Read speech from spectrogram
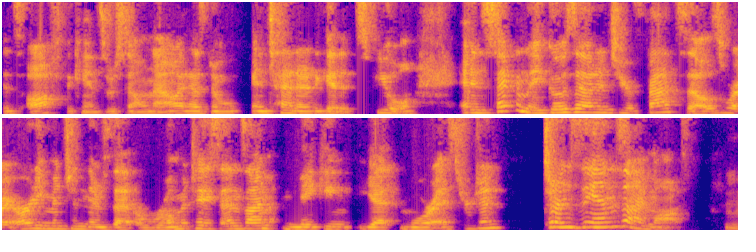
it's off the cancer cell now. It has no antenna to get its fuel. And secondly, it goes out into your fat cells, where I already mentioned there's that aromatase enzyme making yet more estrogen, turns the enzyme off. Hmm.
